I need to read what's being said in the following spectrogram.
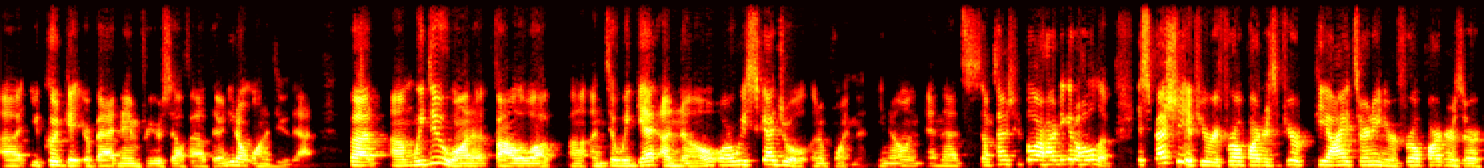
uh, you could get your bad name for yourself out there, and you don't want to do that. But um, we do want to follow up uh, until we get a no or we schedule an appointment, you know, and, and that's sometimes people are hard to get a hold of, especially if your referral partners, if you're a PI attorney and your referral partners are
